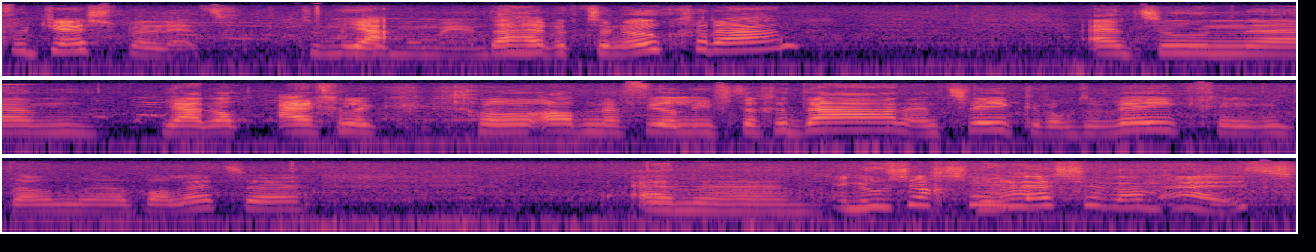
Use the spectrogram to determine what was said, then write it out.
voor jazzballet toen ja, op dat moment. dat heb ik toen ook gedaan. En toen, um, ja, dat eigenlijk gewoon altijd met veel liefde gedaan. En twee keer op de week ging ik dan uh, balletten. En, uh, en hoe zag zo'n ja. les er dan uit?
